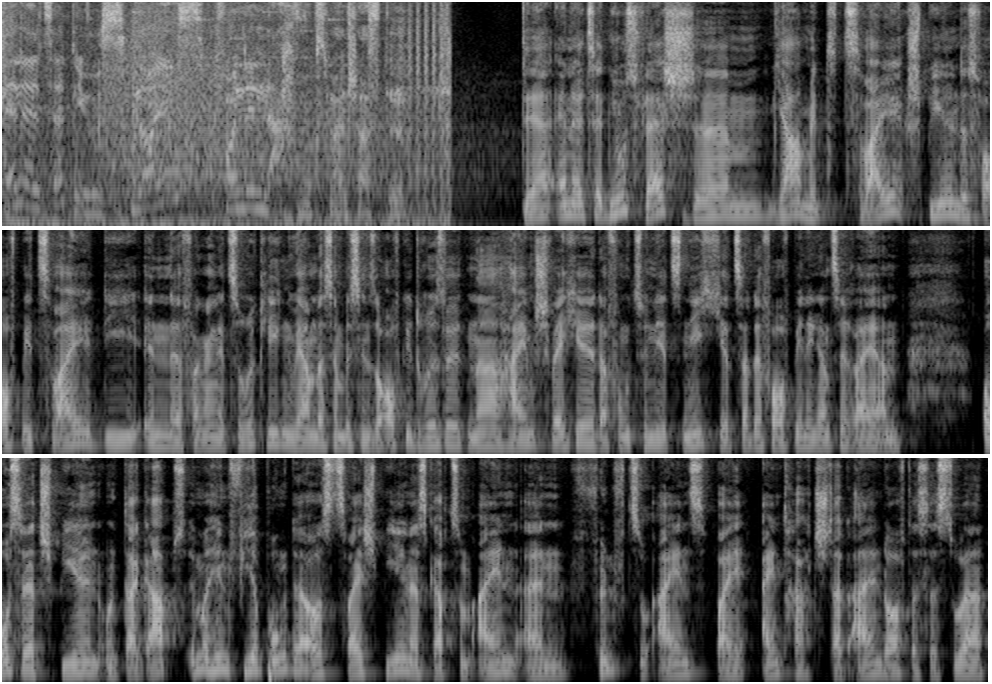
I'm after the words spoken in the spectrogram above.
NLZ News. Neues von den Nachwuchsmannschaften. Der NLZ News Flash, ähm, ja, mit zwei Spielen des VfB 2, die in der Vergangenheit zurückliegen. Wir haben das ein bisschen so aufgedröselt, ne? Heimschwäche, da funktioniert es nicht. Jetzt hat der VfB eine ganze Reihe an Auswärtsspielen und da gab es immerhin vier Punkte aus zwei Spielen. Es gab zum einen ein 5 zu 1 bei Eintracht Stadt Allendorf. Das hast du ja,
